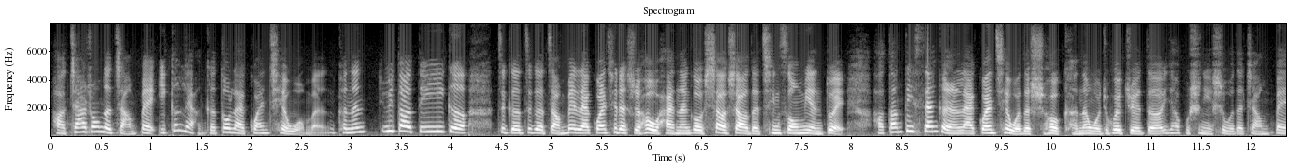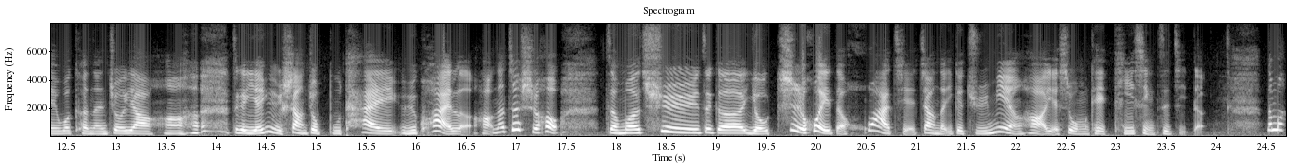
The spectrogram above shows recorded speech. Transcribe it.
好，家中的长辈一个两个都来关切我们，可能遇到第一个这个这个长辈来关切的时候，我还能够笑笑的轻松面对。好，当第三个人来关切我的时候，可能我就会觉得，要不是你是我的长辈，我可能就要 哈，这个言语上就不太愉快了。好，那这时候怎么去这个有智慧的化解这样的一个局面哈，也是我们可以提醒自己的。那么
